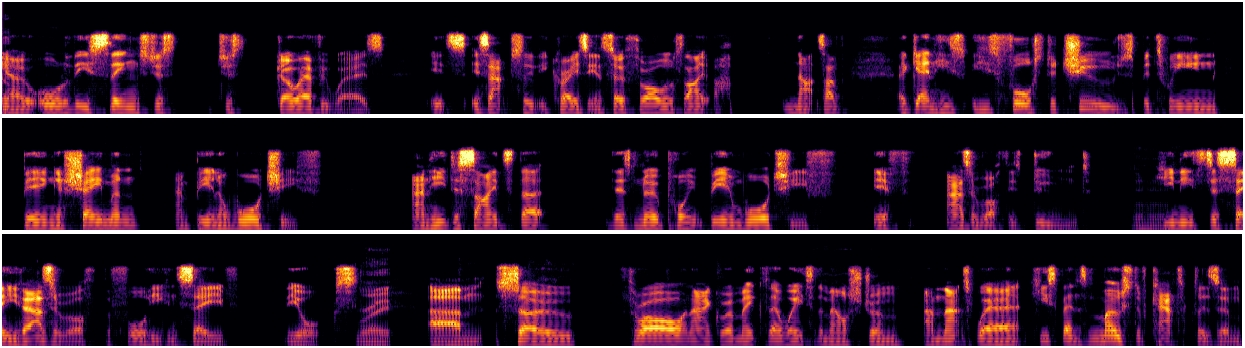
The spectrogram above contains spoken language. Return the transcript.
You know, all of these things just just go everywhere. It's it's, it's absolutely crazy. And so Thrall was like, "Ah, nuts. I've again, he's he's forced to choose between being a shaman and being a war chief, and he decides that there's no point being war chief if Azeroth is doomed. Mhm. He needs to save Azeroth before he can save the orcs. Right. Um, so Thrall and Aggra make their way to the Maelstrom, and that's where he spends most of Cataclysm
